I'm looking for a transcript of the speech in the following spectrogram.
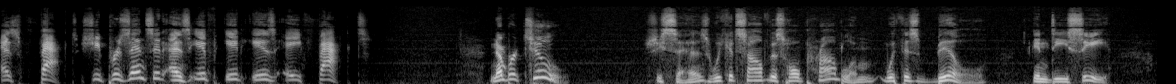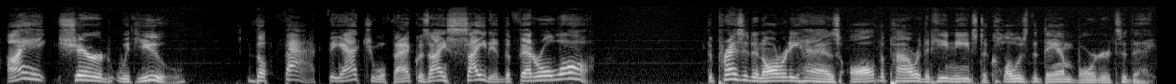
as fact. She presents it as if it is a fact. Number two, she says we could solve this whole problem with this bill in D.C. I shared with you the fact, the actual fact, because I cited the federal law. The president already has all the power that he needs to close the damn border today.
